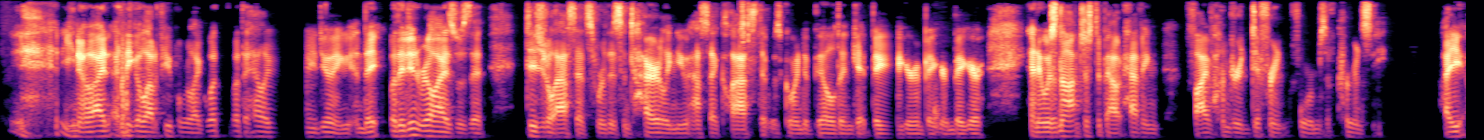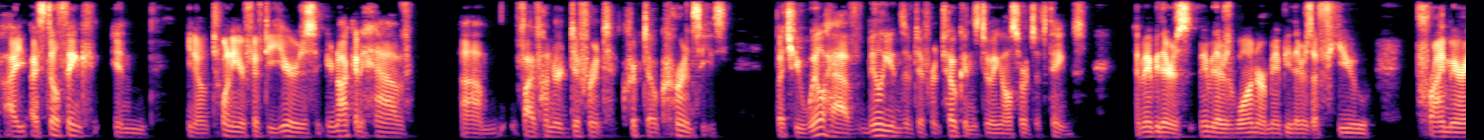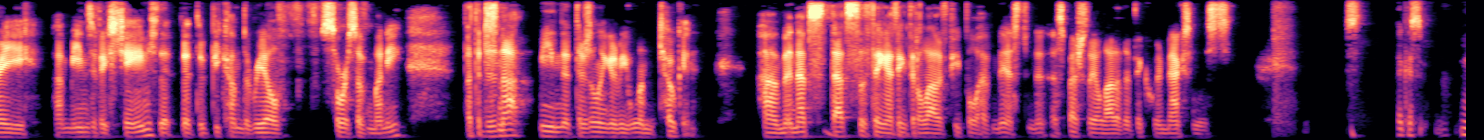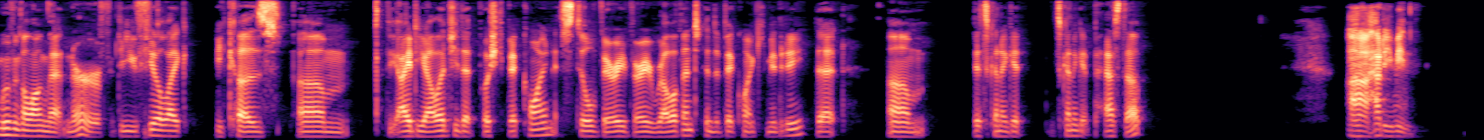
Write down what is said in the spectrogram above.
you know, I, I, think a lot of people were like, "What what the hell are you doing?" And they what they didn't realize was that digital assets were this entirely new asset class that was going to build and get bigger and bigger and bigger. And it was not just about having 500 different forms of currency. I, I, I still think in you know 20 or 50 years you're not going to have um, 500 different cryptocurrencies but you will have millions of different tokens doing all sorts of things. And maybe there's maybe there's one or maybe there's a few primary uh, means of exchange that, that, that become the real source of money but that does not mean that there's only going to be one token. Um, and that's that's the thing i think that a lot of people have missed and especially a lot of the bitcoin maximalists. I guess moving along that nerve, do you feel like because um, the ideology that pushed Bitcoin is still very, very relevant in the Bitcoin community. That um, it's gonna get it's gonna get passed up. Uh, how do you mean?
